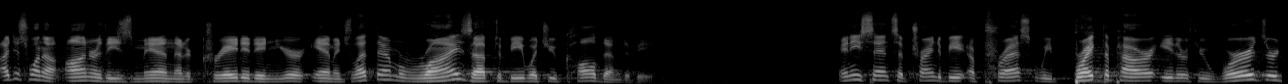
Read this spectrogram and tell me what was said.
I just want to honor these men that are created in your image. Let them rise up to be what you've called them to be. Any sense of trying to be oppressed, we break the power either through words or,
